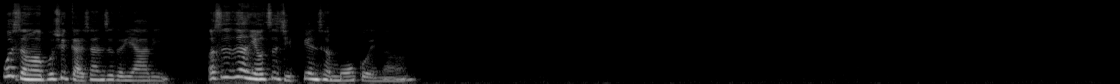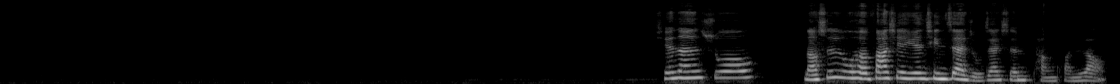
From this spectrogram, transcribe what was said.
为什么不去改善这个压力，而是任由自己变成魔鬼呢？钱南说：“老师如何发现冤亲债主在身旁环绕？”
